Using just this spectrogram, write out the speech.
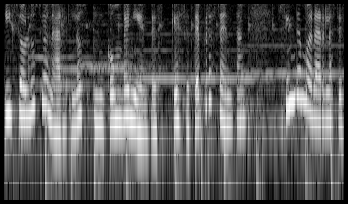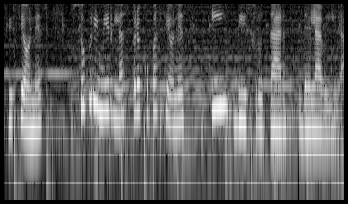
y solucionar los inconvenientes que se te presentan sin demorar las decisiones, suprimir las preocupaciones y disfrutar de la vida.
